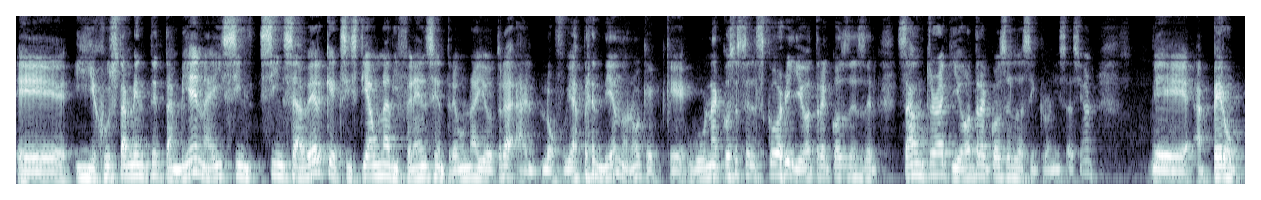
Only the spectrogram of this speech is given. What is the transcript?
Eh, y justamente también ahí, sin, sin, saber que existía una diferencia entre una y otra, lo fui aprendiendo, ¿no? Que, que, una cosa es el score y otra cosa es el soundtrack y otra cosa es la sincronización. Eh, pero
